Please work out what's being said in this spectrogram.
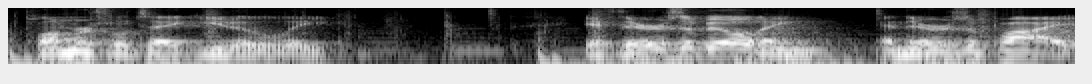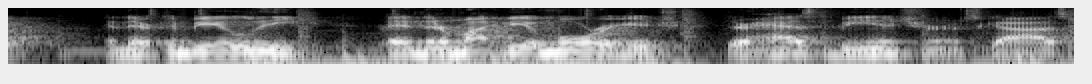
Plumbers will take you to the leak. If there's a building and there's a pipe and there can be a leak and there might be a mortgage, there has to be insurance, guys.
